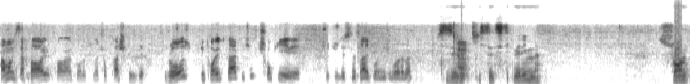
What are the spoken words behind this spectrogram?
Ama mesela faul falan konusunda çok taş gibidir. Rose bir point guard için çok iyi bir şut yüzdesine sahip oyuncu bu arada. Size Evet. bir istatistik vereyim mi? Son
